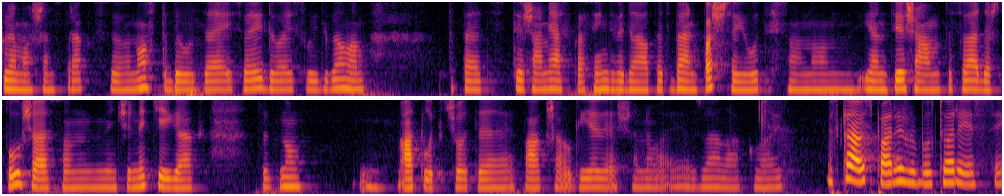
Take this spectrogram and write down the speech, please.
gremošanas trakts uh, nostabilizējas, veidojas līdz galam. Tāpēc tiešām jāskatās individuāli pēc bērna pašsajūtas. Un, un, ja nu tiešām tas vēders pūšās un viņš ir neķīgāks, tad nu, atlikt šo pārišķaugu ieviešanu vai uz vēlāku laiku. Bet kā vispār ir? Varbūt arī esi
